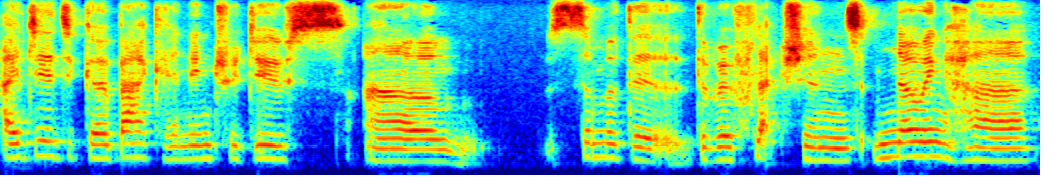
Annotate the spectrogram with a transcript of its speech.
I did go back and introduce um, some of the, the reflections, knowing her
